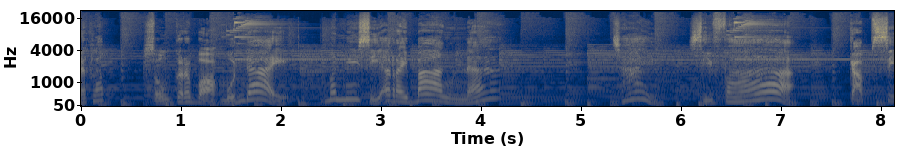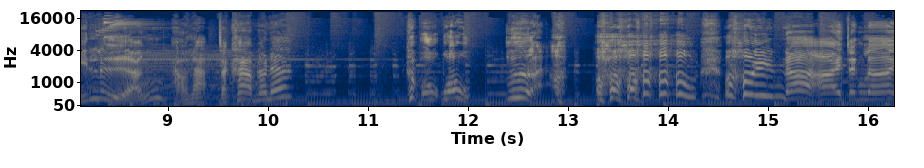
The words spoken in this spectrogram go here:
นะครับทรงกระบอกหมุนได้ มันมีสีอะไรบ้างนะ ใช่ สีฟ้า กับสีเหลือง เอาละจะข้ามแล้วนะฮึบโอ้โว้วเอื้อโอ้ยน่าอายจังเลย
